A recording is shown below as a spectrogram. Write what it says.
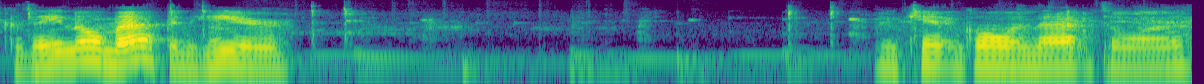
Cause ain't no map in here. We can't go in that door.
